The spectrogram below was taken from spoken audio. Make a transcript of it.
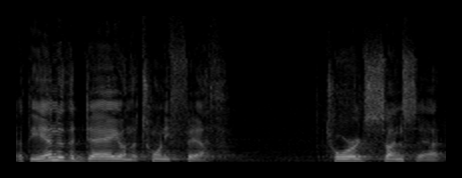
at the end of the day on the 25th, towards sunset,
